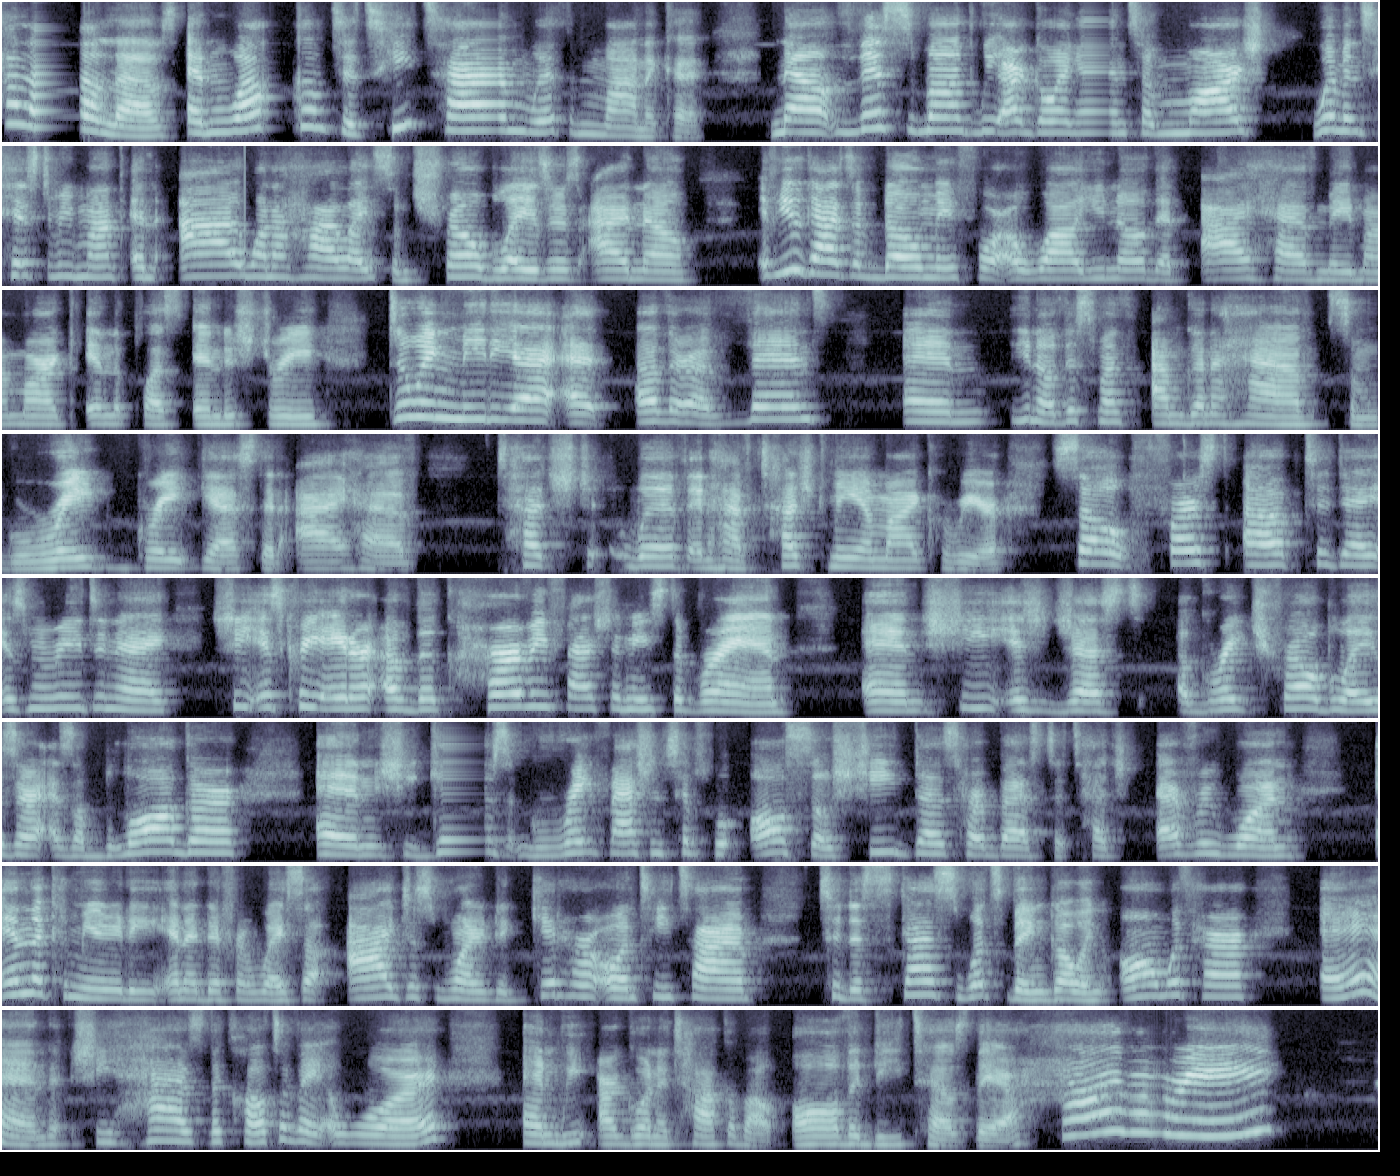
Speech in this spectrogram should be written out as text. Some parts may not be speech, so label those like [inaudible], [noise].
Hello, loves, and welcome to Tea Time with Monica. Now, this month we are going into March, Women's History Month, and I want to highlight some trailblazers I know. If you guys have known me for a while, you know that I have made my mark in the plus industry, doing media at other events. And, you know, this month I'm going to have some great, great guests that I have touched with and have touched me in my career. So first up today is Marie Denee. She is creator of the Curvy Fashionista brand, and she is just a great trailblazer as a blogger. And she gives great fashion tips, but also she does her best to touch everyone in the community in a different way. So I just wanted to get her on tea time to discuss what's been going on with her. And she has the Cultivate Award and we are going to talk about all the details there. Hi, Marie.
